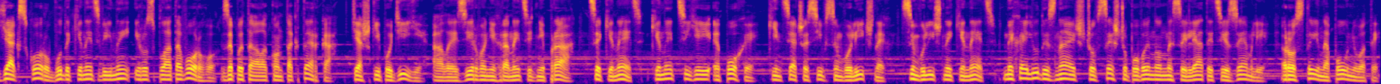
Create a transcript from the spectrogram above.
Як скоро буде кінець війни і розплата ворогу? запитала контактерка. Тяжкі події, але зірвані границі Дніпра це кінець, кінець цієї епохи, кінця часів символічних, символічний кінець. Нехай люди знають, що все, що повинно населяти ці землі, рости і наповнювати,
